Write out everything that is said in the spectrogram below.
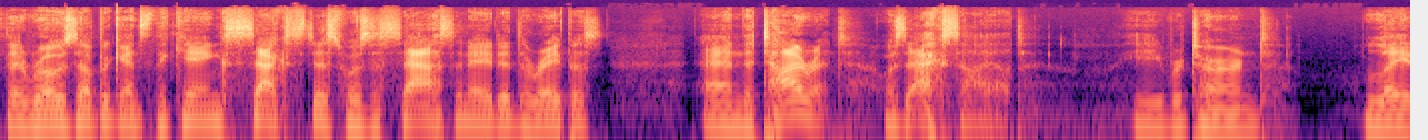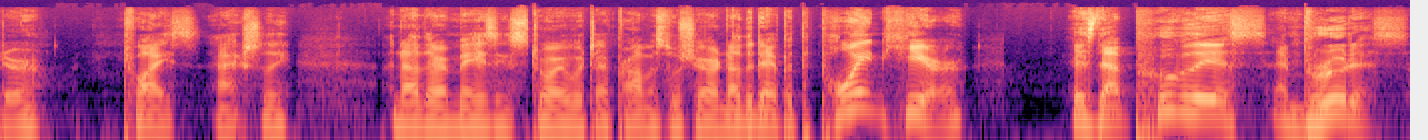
So they rose up against the king. Sextus was assassinated, the rapist, and the tyrant was exiled. He returned later, twice actually. Another amazing story, which I promise we'll share another day. But the point here is that Publius and Brutus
